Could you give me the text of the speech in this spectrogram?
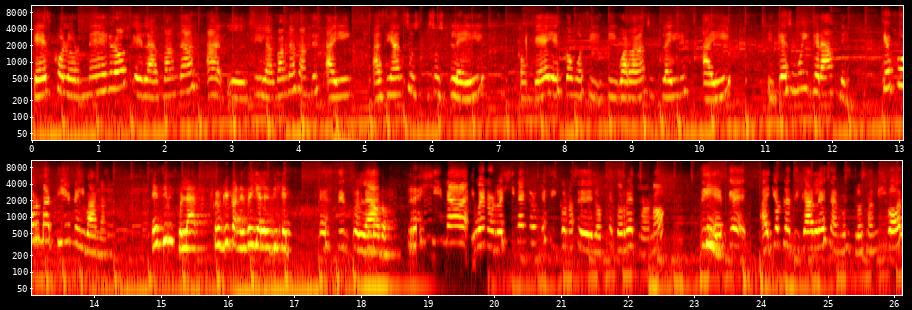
que es color negro que las bandas ah, sí las bandas antes ahí hacían sus sus playlists ok es como si si guardaran sus playlists ahí y que es muy grande. ¿Qué forma tiene, Ivana? Es circular. Creo que con eso ya les dije. Es circular. Regina, bueno, Regina creo que sí conoce el objeto retro, ¿no? Sí, es que hay que platicarles a nuestros amigos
